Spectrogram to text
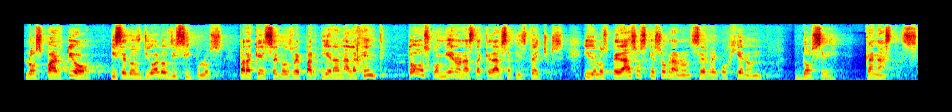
los partió y se los dio a los discípulos para que se los repartieran a la gente. Todos comieron hasta quedar satisfechos y de los pedazos que sobraron se recogieron 12 canastas.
